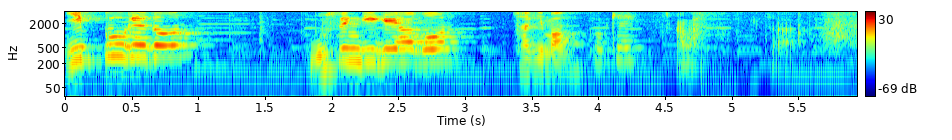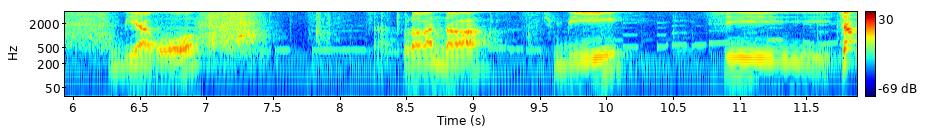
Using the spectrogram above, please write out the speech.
이쁘게든 못생기게 하건 자기 맘. 오케이. 알았어. 자 준비하고 자 돌아간다. 준비 시작.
